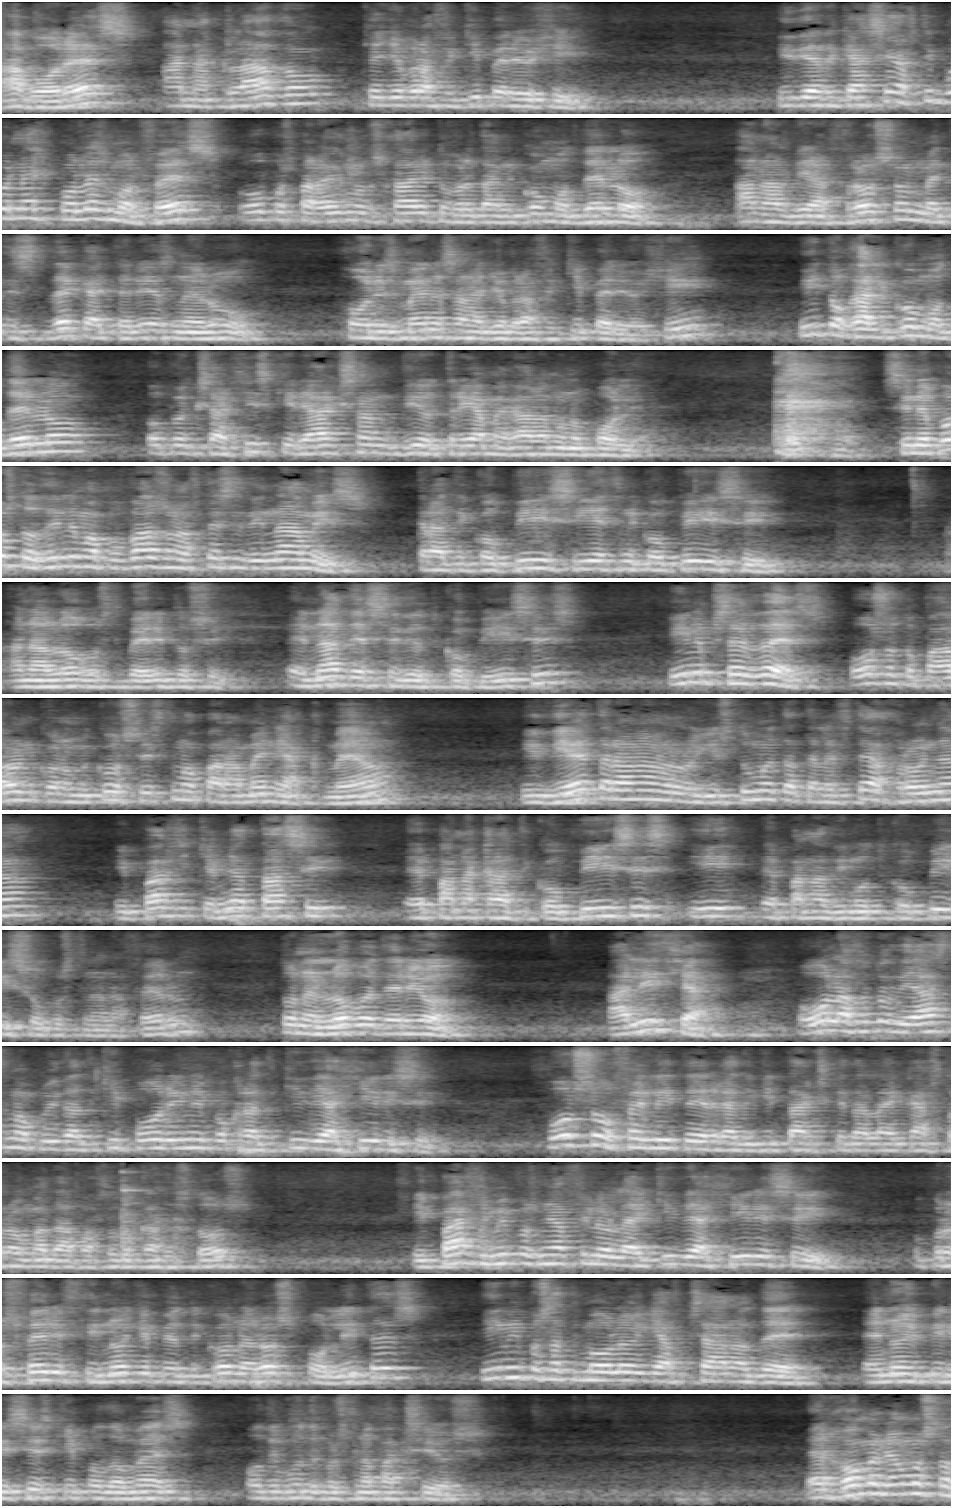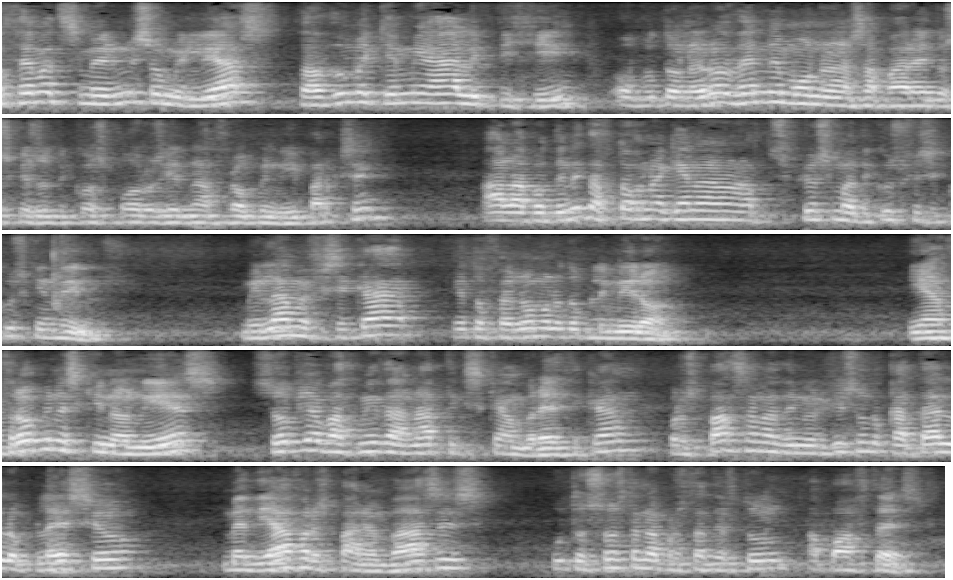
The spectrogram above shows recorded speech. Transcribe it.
αγορές, ανακλάδο και γεωγραφική περιοχή. Η διαδικασία αυτή μπορεί να έχει πολλές μορφές, όπως παραδείγματος χάρη το βρετανικό μοντέλο αναδιαρθρώσεων με τις 10 εταιρείες νερού χωρισμένες αναγεωγραφική περιοχή ή το γαλλικό μοντέλο όπου εξ αρχής κυριάρχησαν 2-3 μεγάλα μονοπόλια. Συνεπώς, το δίλημα που βάζουν αυτές οι δυνάμεις, κρατικοποίηση ή εθνικοποίηση, αναλόγως στην περίπτωση, ενάντια στις ιδιωτικοποιήσεις, είναι ψευδές, όσο το παρόν οικονομικό σύστημα παραμένει ακμαίο, ιδιαίτερα αν αναλογιστούμε τα τελευταία χρόνια υπάρχει και μια τάση επανακρατικοποίησης ή επαναδημοτικοποίησης, όπως την αναφέρουν, των εν λόγω εταιριών. Αλήθεια, όλο αυτό το διάστημα που η υδατική πόρη είναι υποκρατική διαχείριση, πόσο ωφελείται η εργατική τάξη και τα λαϊκά στρώματα από αυτό το καθεστώς, Υπάρχει μήπως μια φιλολαϊκή διαχείριση που προσφέρει φθηνό και ποιοτικό νερό στους πολίτες, ή μήπως τα τιμολόγια αυξάνονται ενώ οι υπηρεσίες και οι υποδομές οδηγούνται προς την απαξίωση; Ερχόμενοι όμως στο θέμα της σημερινής ομιλίας, θα δούμε και μία άλλη πτυχή, όπου το νερό δεν είναι μόνο ένας απαραίτητος και ζωτικός πόρο για την ανθρώπινη ύπαρξη, αλλά αποτελεί ταυτόχρονα και έναν από τους πιο σημαντικούς φυσικούς κινδύνους. Μιλάμε φυσικά για το φαινόμενο των πλημμυρών. Οι ανθρώπινες κοινωνίες, σε όποια βαθμίδα ανάπτυξης και αν βρέθηκαν, προσπάθησαν να δημιουργήσουν το κατάλληλο πλαίσιο με διάφορες παρεμβάσεις, ούτως ώστε να προστατευτούν από αυτές.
